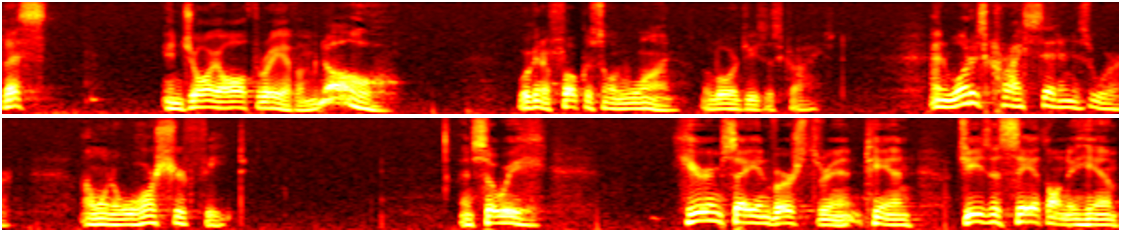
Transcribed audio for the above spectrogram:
let's enjoy all three of them. No. We're going to focus on one, the Lord Jesus Christ. And what has Christ said in his word? I want to wash your feet. And so we hear him say in verse 10, Jesus saith unto him,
